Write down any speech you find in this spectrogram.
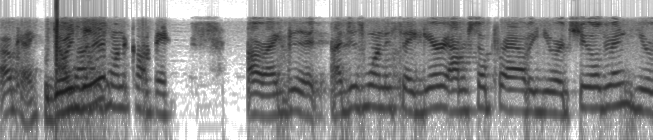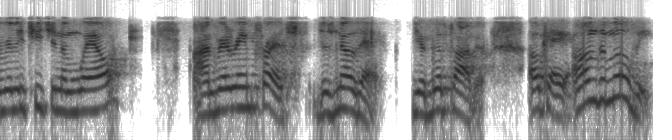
Okay. We're doing I, I good? just want to come in. All right, good. I just want to say, Gary, I'm so proud of your children. You're really teaching them well. I'm very impressed. Just know that. You're a good father. Okay, on the movie,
